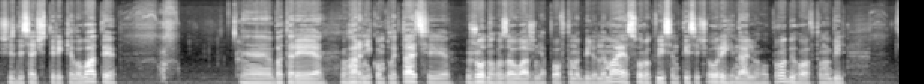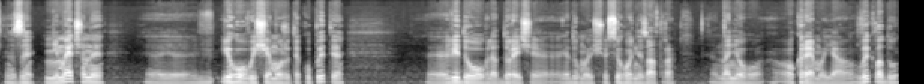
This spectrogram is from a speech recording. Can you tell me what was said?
64 кВт. Е, Батарея в гарній комплектації. Жодного зауваження по автомобілю немає. 48 тисяч оригінального пробігу. Автомобіль з Німеччини. Е, Його ви ще можете купити. Е, Відеоогляд, до речі, я думаю, що сьогодні-завтра на нього окремо я викладу.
